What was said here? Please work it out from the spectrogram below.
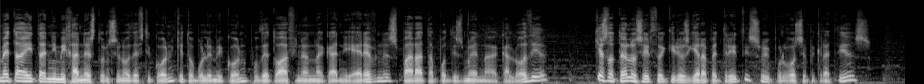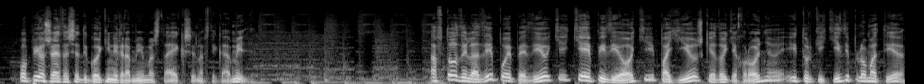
μετά ήταν οι μηχανές των συνοδευτικών και των πολεμικών που δεν το άφηναν να κάνει έρευνες παρά τα ποντισμένα καλώδια. Και στο τέλος ήρθε ο κ. Γεραπετρίτης, ο Υπουργός Επικρατείας, ο οποίος έθεσε την κόκκινη γραμμή μας στα 6 ναυτικά μίλια. Αυτό δηλαδή που επεδίωκε και επιδιώκει παγίως και εδώ και χρόνια η τουρκική διπλωματία.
